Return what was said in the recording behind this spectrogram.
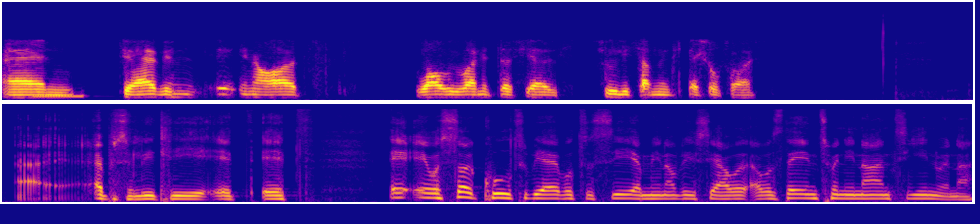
And to have him in our hearts while we won it this year is truly something special for us. Uh, absolutely. It, it, it, it, was so cool to be able to see. I mean, obviously, I was, I was there in 2019 when I,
